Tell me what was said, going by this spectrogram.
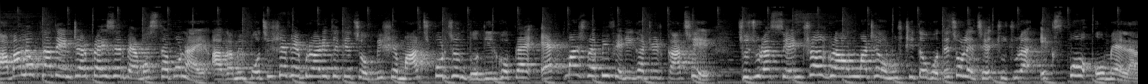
বাবা লোকনাথ এন্টারপ্রাইজের ব্যবস্থাপনায় আগামী পঁচিশে ফেব্রুয়ারি থেকে চব্বিশে মার্চ পর্যন্ত দীর্ঘ প্রায় এক মাসব্যাপী ফেরিঘাটের কাছে চুচুড়া সেন্ট্রাল গ্রাউন্ড মাঠে অনুষ্ঠিত হতে চলেছে চুচুড়া এক্সপো ও মেলা।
